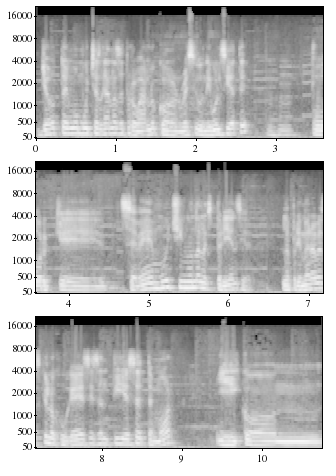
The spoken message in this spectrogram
Yo tengo muchas ganas de probarlo con Resident Evil 7 porque se ve muy chingona la experiencia. La primera vez que lo jugué sí sentí ese temor y con,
